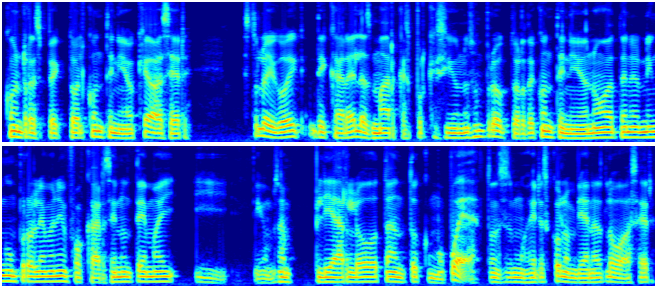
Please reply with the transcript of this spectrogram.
con respecto al contenido que va a hacer. Esto lo digo de, cara de las marcas, porque si uno es un productor de contenido no va a tener ningún problema en enfocarse en un tema y, y digamos, ampliarlo tanto como pueda. Entonces, Mujeres Colombianas lo va a hacer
